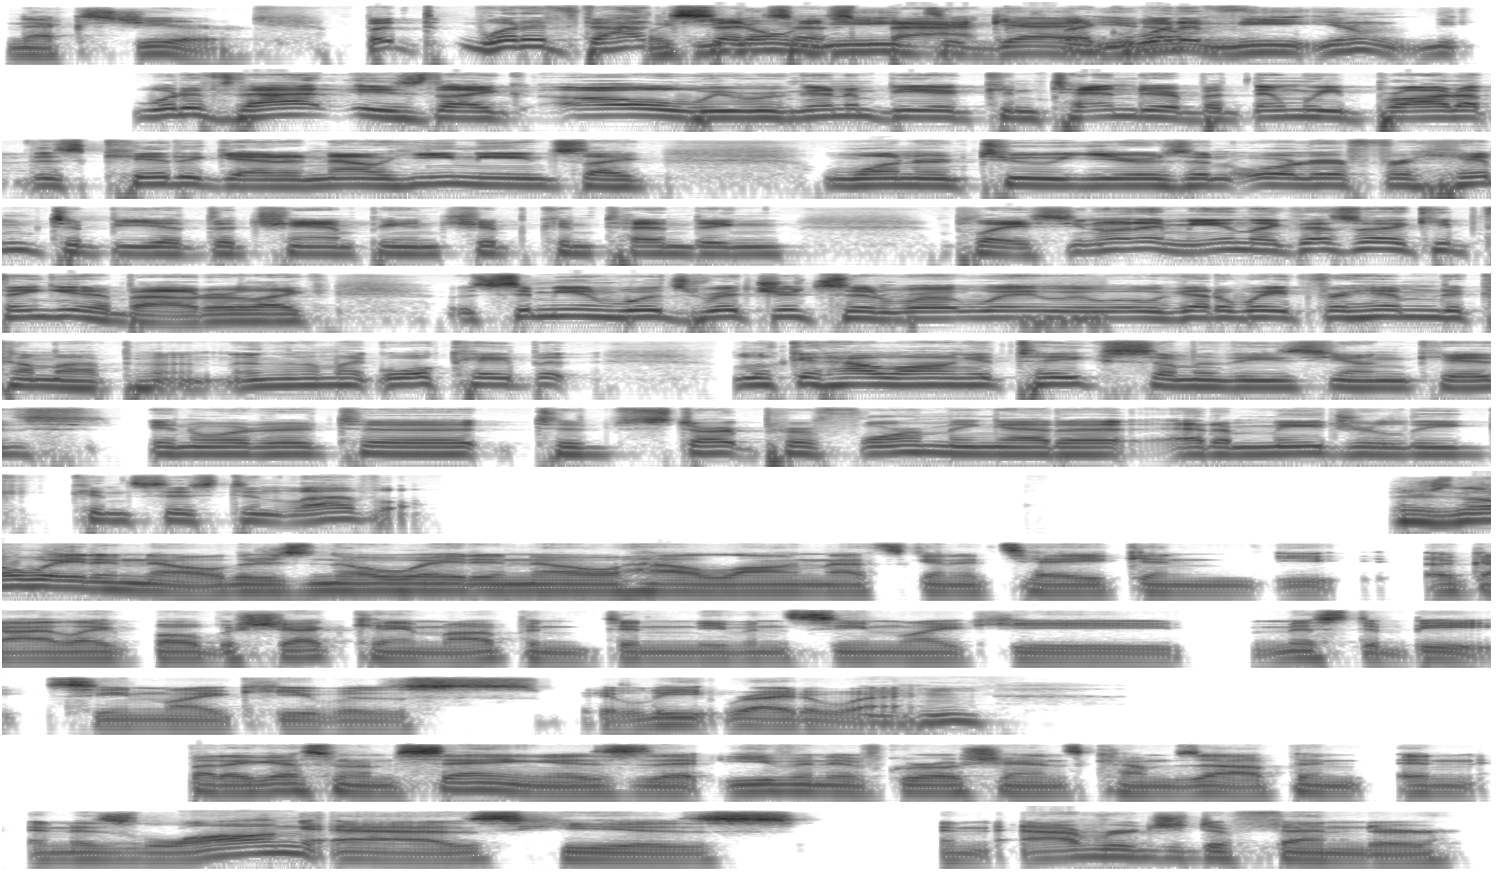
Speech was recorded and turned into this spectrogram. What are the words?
next year. But what if that Like you sets don't us need back? to get like, you what don't if need you don't need what if that is like, oh, we were going to be a contender, but then we brought up this kid again, and now he needs like one or two years in order for him to be at the championship contending place. You know what I mean? Like that's what I keep thinking about. Or like Simeon Woods Richardson, we, we, we, we got to wait for him to come up, and then I'm like, well, okay, but look at how long it takes some of these young kids in order to to start performing at a at a major league consistent level. There's no way to know. There's no way to know how long that's going to take. And a guy like Bo Bichette came up and didn't even seem like he missed a beat. Seemed like he was elite right away. Mhm. But I guess what I'm saying is that even if Groshans comes up and and and as long as he is an average defender,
